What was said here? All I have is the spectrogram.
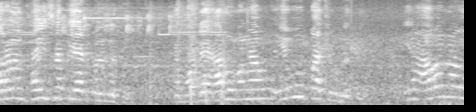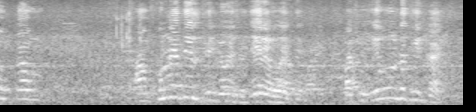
વર્ણન થઈ શકે એટલું નથી. કે મોઢે સારું મનાવવું એવું પાછું નથી. અહીંયા આવવાનું કામ આમ ખુલ્લે દિલથી જોઈએ છે, જ્યારે હોય તે પાછું એવું નથી કાંઈ.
